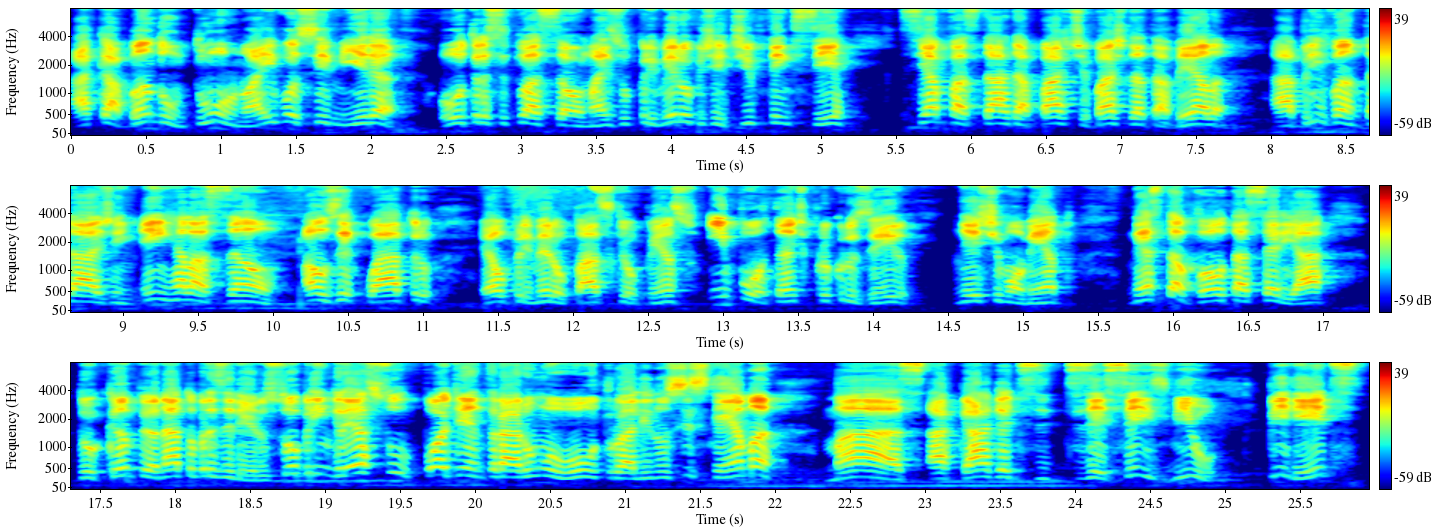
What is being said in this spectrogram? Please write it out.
acabando um turno, aí você mira outra situação. Mas o primeiro objetivo tem que ser se afastar da parte de baixo da tabela, abrir vantagem em relação ao Z4. É o primeiro passo que eu penso importante para o Cruzeiro neste momento, nesta volta à Série A do Campeonato Brasileiro. Sobre ingresso, pode entrar um ou outro ali no sistema, mas a carga de 16 mil bilhetes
